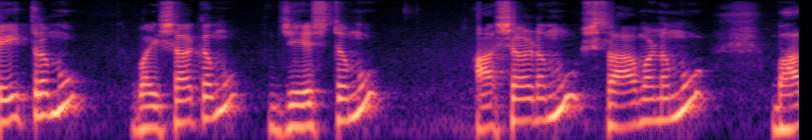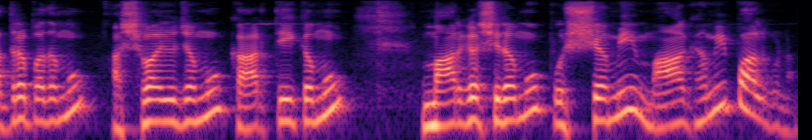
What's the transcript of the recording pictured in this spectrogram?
చైత్రము వైశాఖము జ్యేష్టము ఆషాఢము శ్రావణము భాద్రపదము అశ్వయుజము కార్తీకము మార్గశిరము పుష్యమి మాఘమి పాల్గొనం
